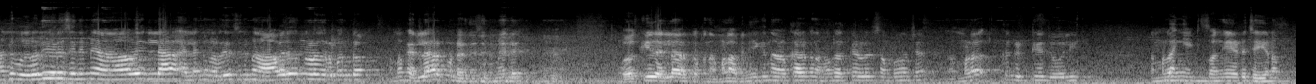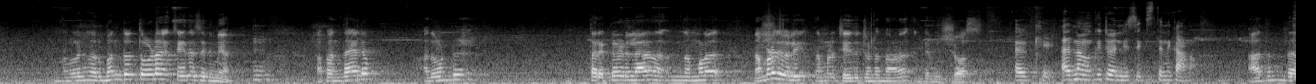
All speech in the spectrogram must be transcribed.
അത് വെറുതെ ഒരു സിനിമ ആവില്ല അല്ലെങ്കിൽ വെറുതെ ഒരു സിനിമ ആവരുതെന്നുള്ള നിർബന്ധം നമുക്ക് എല്ലാവർക്കും ഉണ്ടായിരുന്നു സിനിമയിൽ വർക്ക് ചെയ്ത് എല്ലാവർക്കും. അപ്പം നമ്മൾ അഭിനയിക്കുന്ന ആൾക്കാർക്ക് നമുക്കൊക്കെ ഉള്ളൊരു സംഭവം വെച്ചാൽ നമ്മളൊക്കെ കിട്ടിയ ജോലി നമ്മൾ ഭംഗിയായിട്ട് ചെയ്യണം. എന്നുള്ളൊരു നിർബന്ധത്തോടെ ചെയ്ത സിനിമയാണ് അപ്പൊ എന്തായാലും അതുകൊണ്ട് തിരക്കേടില്ലാതെ നമ്മൾ നമ്മുടെ ജോലി നമ്മൾ ചെയ്തിട്ടുണ്ടെന്നാണ് എന്റെ വിശ്വാസം. ഓക്കെ അത് നമുക്ക് ട്വന്റി കാണാം. അതെന്താ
